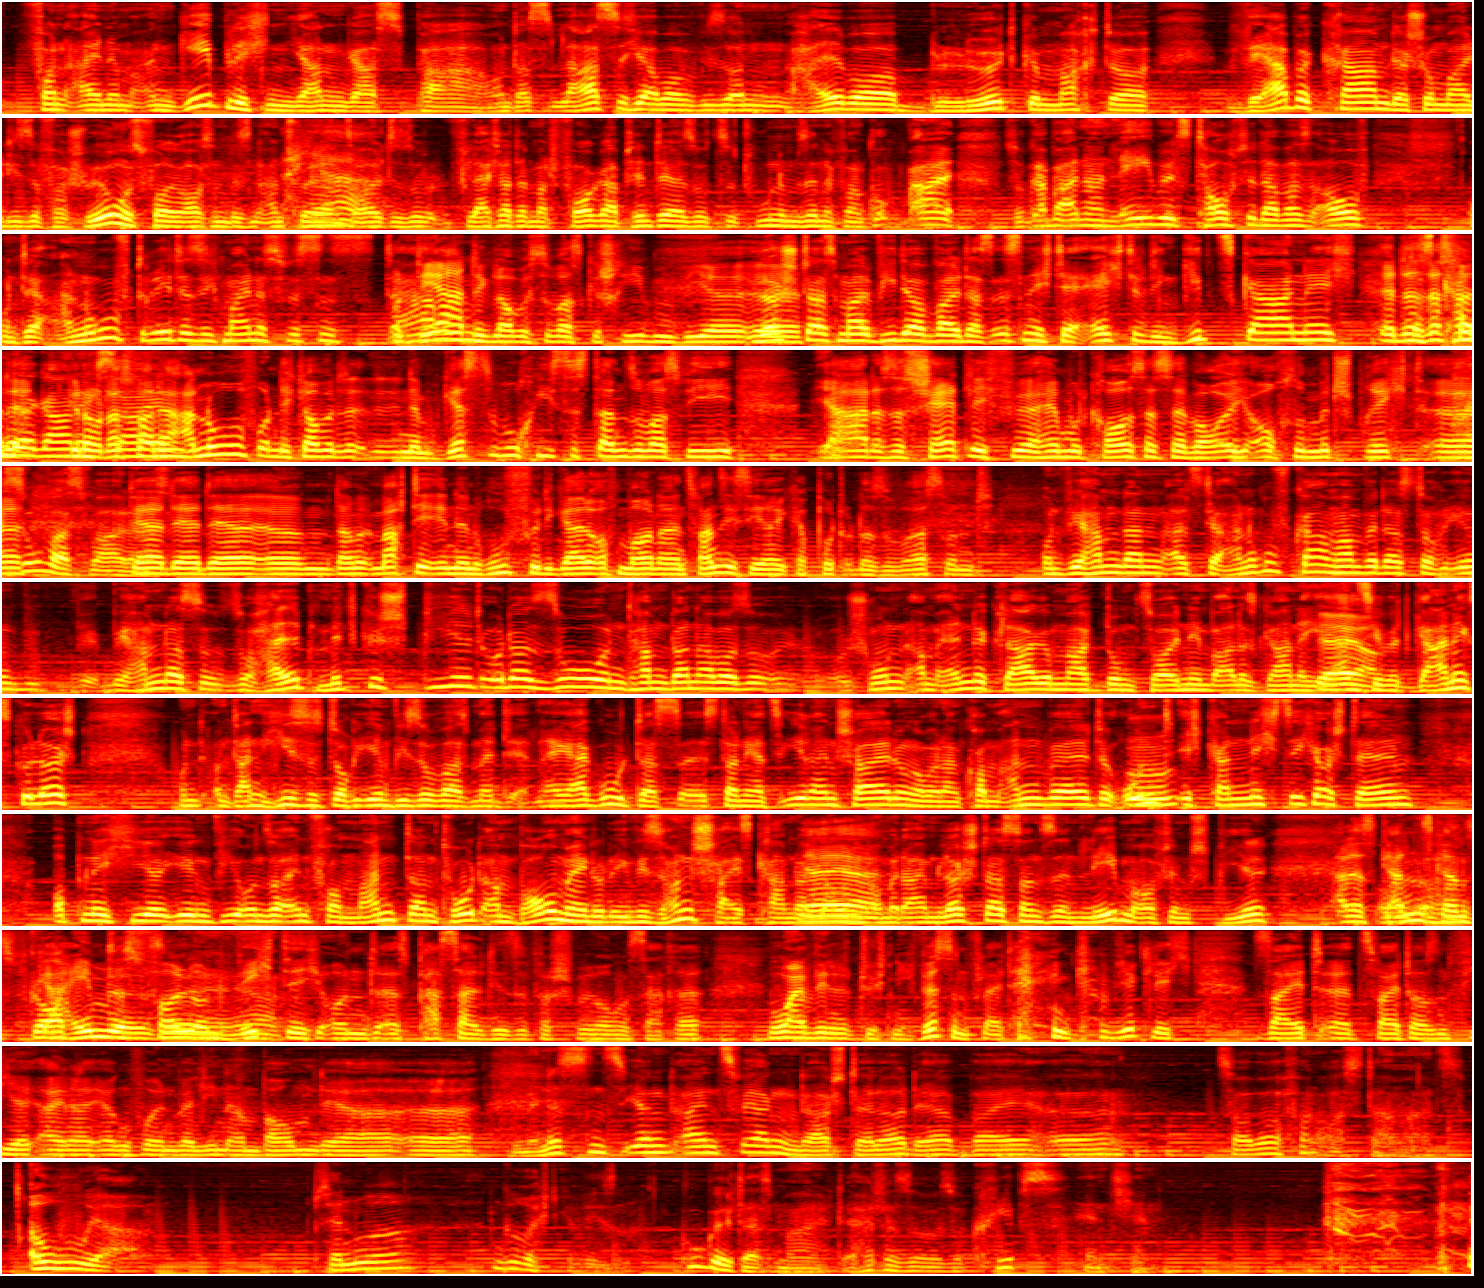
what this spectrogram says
von einem angeblichen Jan Gaspar. Und das las sich aber wie so ein halber, blöd gemachter Werbekram, der schon mal diese Verschwörungsfolge auch so ein bisschen ansteuern ja. sollte. So, vielleicht hat er mal vorgehabt, hinterher so zu tun im Sinne von, guck mal, sogar bei anderen Labels tauchte da was auf. Und der Anruf drehte sich meines Wissens darum... Und der hatte, glaube ich, sowas geschrieben wie... Äh, löscht das mal wieder, weil das ist nicht der echte, den gibt's gar nicht. Äh, das, das, kann der, gar genau, nicht. Genau, das war der Anruf. Und ich glaube, in dem Gästebuch hieß es dann sowas wie, ja, das ist schädlich für Helmut Kraus, dass er bei euch auch so mitspricht. Äh, Ach, sowas war der, der, der, ähm, damit macht ihr in den Ruf für die geile Offenbauer 23-Serie kaputt oder sowas. Und, und wir haben dann, als der Anruf kam, haben wir das doch irgendwie, wir haben das so, so halb mitgespielt oder so und haben dann aber so schon am Ende klar gemacht, dumm Zeug nehmen wir alles gar nicht ja, ernst, hier wird gar nichts gelöscht. Und, und dann hieß es doch irgendwie sowas mit, naja gut, das ist dann jetzt ihre Entscheidung, aber dann kommen Anwälte mhm. und ich kann nicht sicherstellen, ob nicht hier irgendwie unser Informant dann tot am Baum hängt oder irgendwie so ein Scheiß kam da ja, ja. Mit einem löscht das, sonst ein Leben auf dem Spiel. Alles ganz, und, oh ganz Gott, geheimnisvoll und ja. wichtig und es passt halt diese Verschwörungssache. Wobei wir natürlich nicht wissen, vielleicht hängt wirklich seit äh, 2004 einer irgendwo in Berlin am Baum, der... Äh Mindestens irgendein Zwergendarsteller, der bei äh, Zauber von Ost damals. Oh ja. Ist ja nur ein Gerücht gewesen. Googelt das mal. Der hatte so, so Krebshändchen.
